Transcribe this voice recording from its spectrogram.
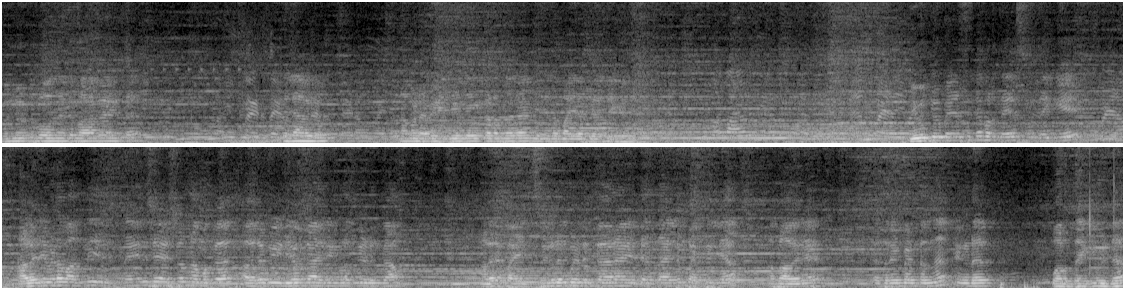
മുന്നോട്ട് പോകുന്നതിന്റെ ഭാഗമായിട്ട് എല്ലാവരും നമ്മുടെ വേദിയിലേക്ക് കടന്നുവരാൻ വിനിതമായി അഭ്യർത്ഥിക്കുന്നു. യൂട്യൂബേഴ്സിന്റെ പ്രത്യേക ശ്രദ്ധയ്ക്ക് അവരിവിടെ വന്നിരുന്നതിന് ശേഷം നമുക്ക് അവരെ വീഡിയോ കാര്യങ്ങളൊക്കെ എടുക്കാം. അവരെ ഇപ്പൊ എടുക്കാനായിട്ട് എന്തായാലും പറ്റില്ല. അപ്പൊ അവരെ എത്രയും പെട്ടെന്ന് ഇങ്ങോട്ട് പുറത്തേക്ക് വിടുക.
